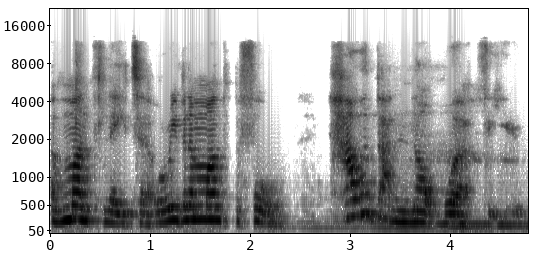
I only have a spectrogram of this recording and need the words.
a month later, or even a month before, how would that not work for you?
